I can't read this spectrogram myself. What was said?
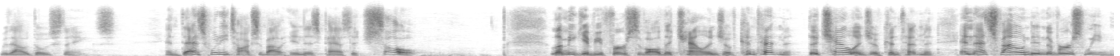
without those things, and that's what he talks about in this passage. So, let me give you, first of all, the challenge of contentment. The challenge of contentment. And that's found in the verse we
